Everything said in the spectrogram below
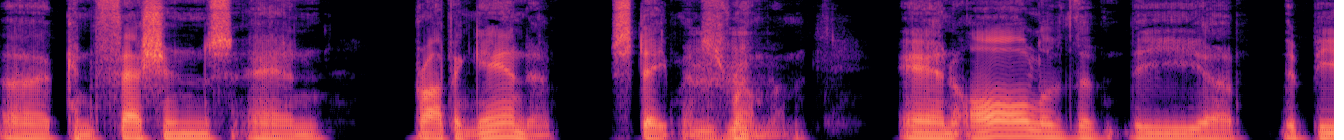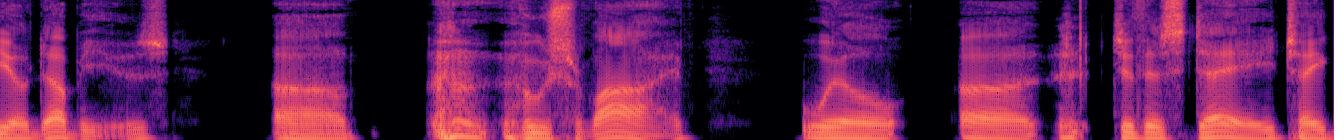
uh, confessions and propaganda statements mm-hmm. from them. And all of the the uh, the POWs uh, who survived will, uh, to this day, take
